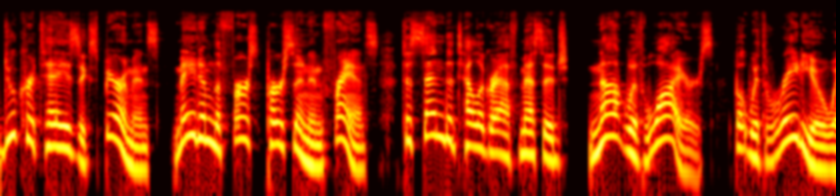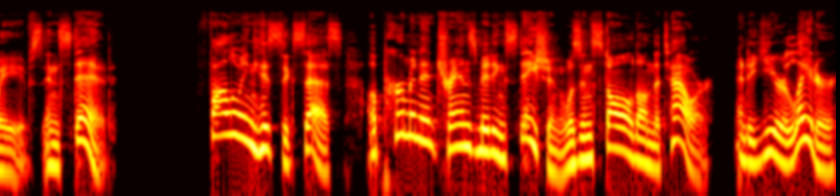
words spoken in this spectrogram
Ducretet's experiments made him the first person in France to send a telegraph message not with wires, but with radio waves instead. Following his success, a permanent transmitting station was installed on the tower, and a year later,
